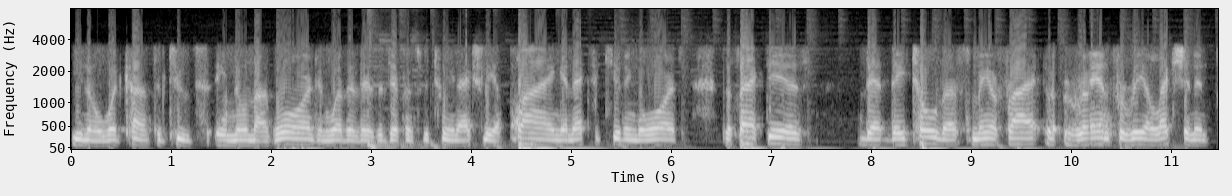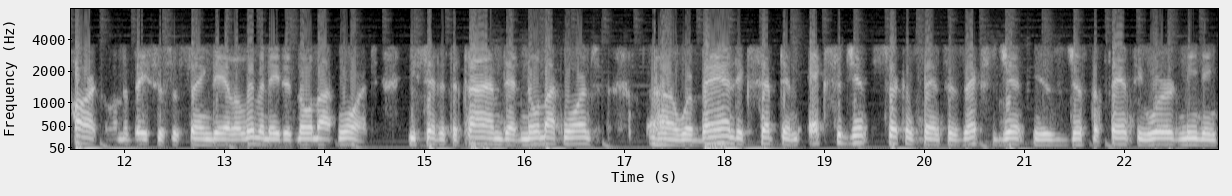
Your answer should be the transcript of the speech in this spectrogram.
you know, what constitutes a no-knock warrant and whether there's a difference between actually applying and executing the warrants. The fact is, that they told us Mayor Frey ran for reelection in part on the basis of saying they had eliminated no-knock warrants. He said at the time that no-knock warrants uh, were banned except in exigent circumstances. Exigent is just a fancy word meaning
